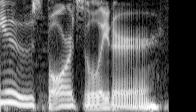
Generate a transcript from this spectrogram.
sports leader.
